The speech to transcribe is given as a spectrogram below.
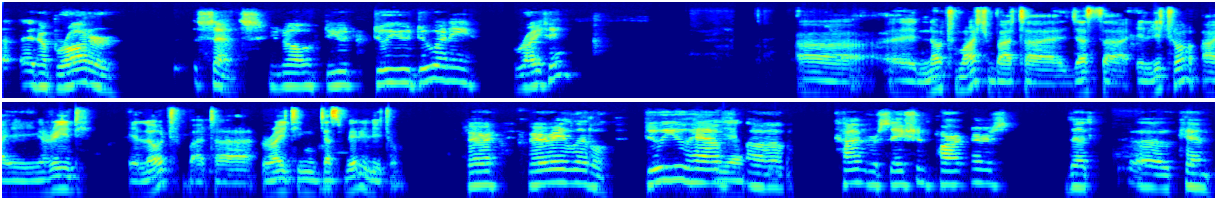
uh, in a broader sense. You know, do you do you do any writing? Uh, uh, not much, but uh, just uh, a little. I read a lot, but uh, writing just very little. Very, very little. Do you have yeah. Uh, conversation partners that can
